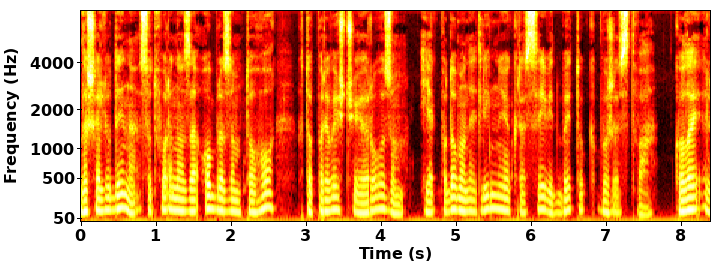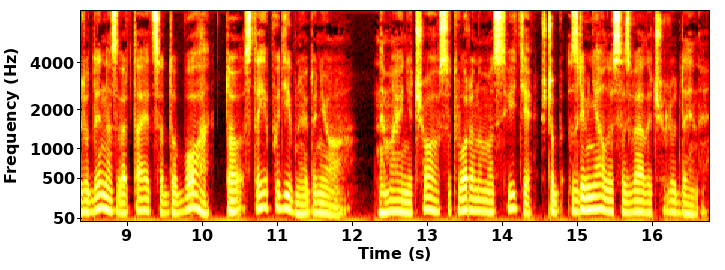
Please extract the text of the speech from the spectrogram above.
Лише людина сотворена за образом того, хто перевищує розум і як подоба нетлінної краси відбиток божества. Коли людина звертається до Бога, то стає подібною до нього. Немає нічого в сотвореному світі, щоб зрівнялося з величю людини.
